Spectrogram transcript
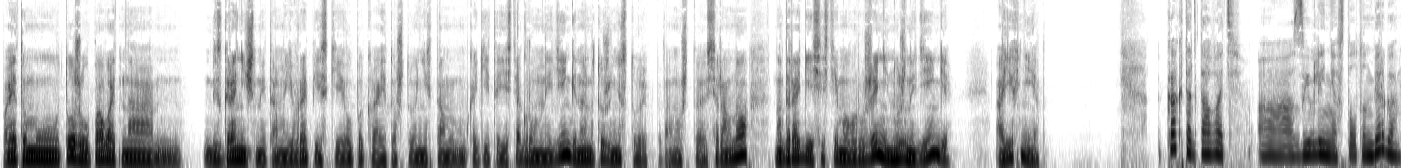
Поэтому тоже уповать на безграничные там европейские ОПК и то, что у них там какие-то есть огромные деньги, наверное, тоже не стоит, потому что все равно на дорогие системы вооружений нужны деньги, а их нет. Как трактовать а, заявление Столтенберга,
